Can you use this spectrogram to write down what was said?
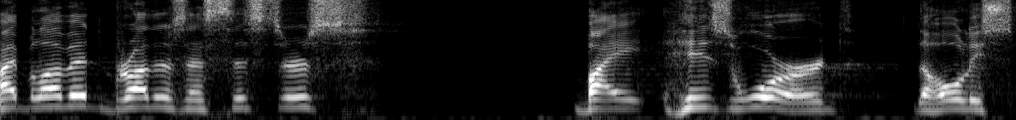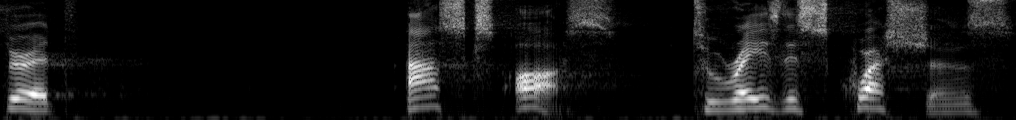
My beloved brothers and sisters, by His Word, the Holy Spirit asks us to raise these questions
